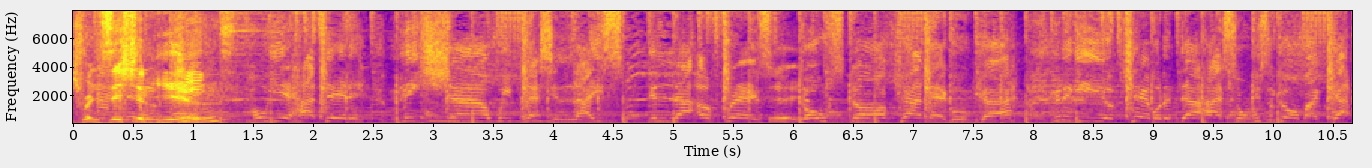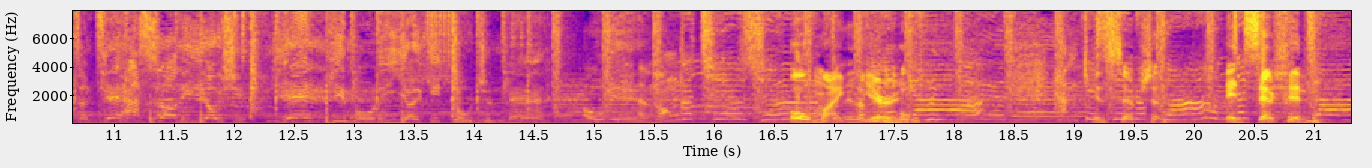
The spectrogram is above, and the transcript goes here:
Transition yeah. Kings. Oh yeah, I did it. Me shine, we flashing lights. Get a lot of friends. Ghost star, guy. Gonna cable to die high. So we my captain. I saw the ocean. Yeah, he moved the yogi dojo. Oh yeah. Oh my Inception. Inception.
